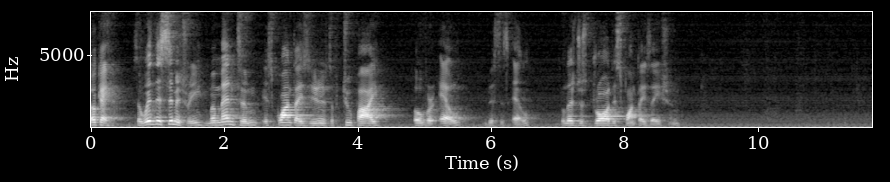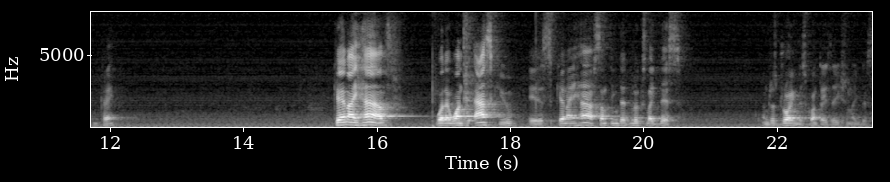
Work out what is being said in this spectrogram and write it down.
Okay, so with this symmetry, momentum is quantized units of 2 pi over L. This is L. So let's just draw this quantization. Okay. Can I have what I want to ask you is, can I have something that looks like this? I'm just drawing this quantization like this.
